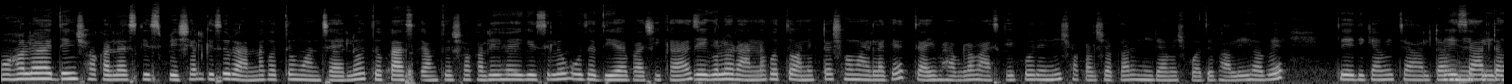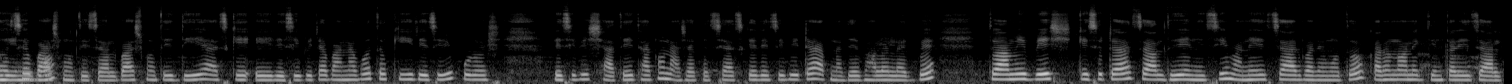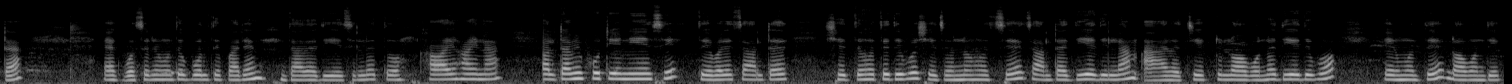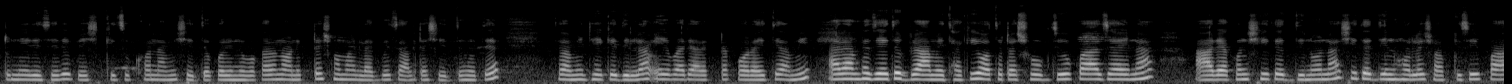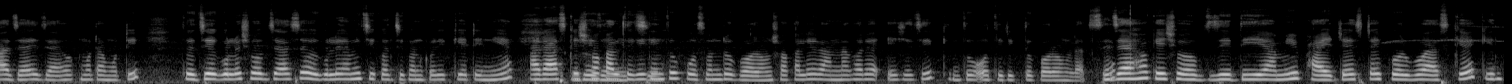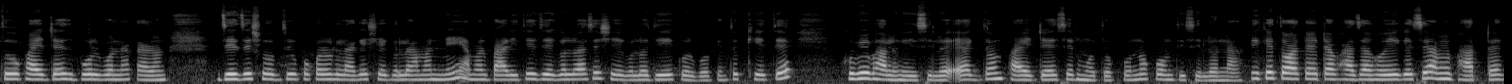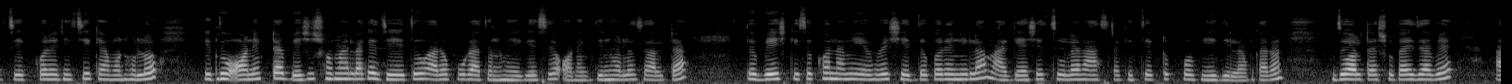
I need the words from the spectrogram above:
মহালয়ার দিন সকালে আজকে স্পেশাল কিছু রান্না করতে মন চাইলো। তো কাজ কাম তো সকালেই হয়ে গেছিল পুজো দিয়া বাসি কাজ। এগুলো রান্না করতে অনেকটা সময় লাগে তাই ভাবলাম আজকে করে নিই। সকাল সকাল নিরামিষ পদে ভালোই হবে। তো এদিকে আমি চালটা এই চালটা হচ্ছে বাসমতি চাল। বাসমতি দিয়ে আজকে এই রেসিপিটা বানাবো। তো কি রেসিপি পুরো রেসিপির সাথেই থাকুন। আশা করছি আজকের রেসিপিটা আপনাদের ভালো লাগবে। তো আমি বেশ কিছুটা চাল ধুয়ে নিছি মানে চারবারের মতো, কারণ অনেক দিনকার এই চালটা। এক বছরের মতো বলতে পারেন, দাদা দিয়েছিল, তো খাওয়াই হয় না। চালটা আমি ফুটিয়ে নিয়েছি, তো এবারে চালটা সেদ্ধ হতে দেব, সেজন্য হচ্ছে চালটা দিয়ে দিলাম, আর হচ্ছে একটু লবণও দিয়ে দেব। এর মধ্যে লবণ দিয়ে একটু নেড়ে চেড়ে বেশ কিছুক্ষণ আমি সেদ্ধ করে নেব, কারণ অনেকটা সময় লাগবে চালটা সেদ্ধ হতে। তো আমি ঢেকে দিলাম। এবারে আরেকটা কড়াইতে আমি, আর আমরা যেহেতু গ্রামে থাকি, অতটা সবজিও পাওয়া যায় না। আর এখন শীতের দিনও না শীতের দিন হলে সব কিছুই পাওয়া যায় যাই হোক মোটামুটি। তো যেগুলো সবজি আছে ওইগুলোই আমি চিকন চিকন করে কেটে নিয়ে আর আজকে সকাল থেকে কিন্তু প্রচণ্ড গরম। সকালে রান্নাঘরে এসেছি কিন্তু অতিরিক্ত গরম লাগছে। যাই হোক এই সবজি দিয়ে আমি ফ্রাইড রাইসটাই করব আজকে কিন্তু ফ্রাইড রাইস বলব না কারণ যে যে সবজি উপকরণ লাগে সেগুলো আমার নেই। আমার বাড়িতে যেগুলো আছে সেগুলো দিয়েই করব কিন্তু খেতে খুবই ভালো হয়েছিল। একদম ফ্রাইড রাইসের মতো, কোনো কমতি ছিল না। এদিকে তরকারিটা ভাজা হয়ে গেছে, আমি ভাতটা চেক করে নিচ্ছি কেমন হলো। কিন্তু অনেকটা বেশি সময় লাগে, যেহেতু আরও পুরাতন হয়ে গেছে, অনেক দিন হলো চালটা। তো বেশ কিছুক্ষণ আমি এভাবে সেদ্ধ করে নিলাম আর গ্যাসের চুলার আঁচটা কিন্তু একটু কমিয়ে দিলাম, কারণ জলটা শুকাই যাবে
